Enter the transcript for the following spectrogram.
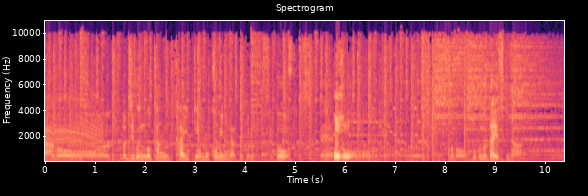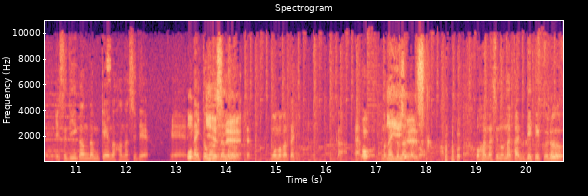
あのーまあ、自分の体体験も込みになってくるんですけど、えーとほうこの僕の大好きな、えー SD ガンダム系の話で、えーお、ナイトガンダムね。物語が、あのおまあ、ナイトガンダム。の お話の中に出てくる、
